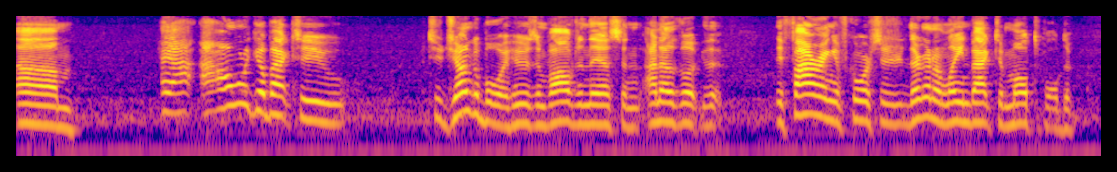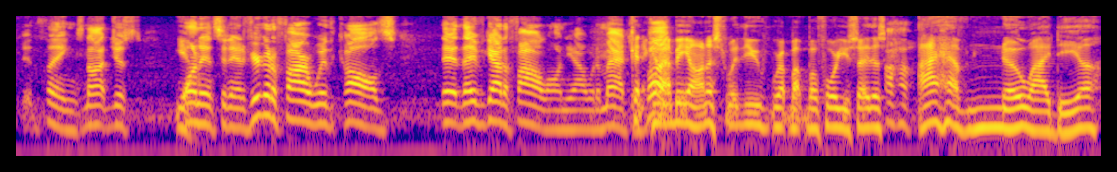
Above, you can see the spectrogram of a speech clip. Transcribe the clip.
um, hey, I, I want to go back to to Jungle Boy, who is involved in this, and I know look the, the firing, of course, they're going to lean back to multiple de- things, not just yeah. one incident. If you're going to fire with cause, they, they've got a file on you, I would imagine. Can, but, can I be honest with you before you say this? Uh-huh. I have no idea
